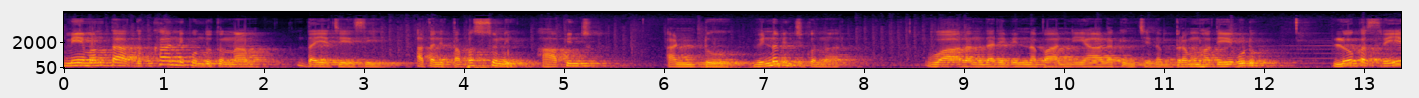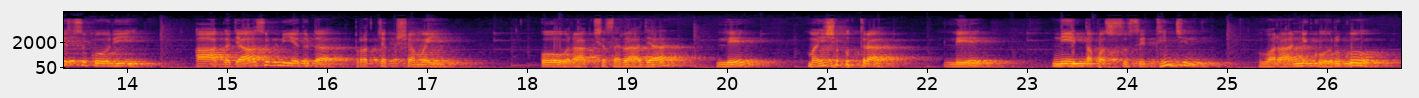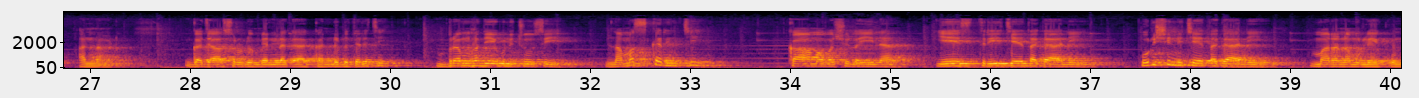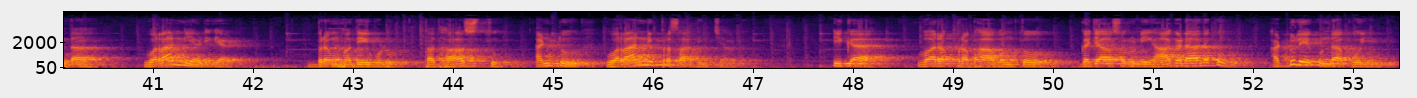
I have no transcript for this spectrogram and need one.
మేమంతా దుఃఖాన్ని పొందుతున్నాం. దయచేసి అతని తపస్సుని ఆపించు అంటూ విన్నవించుకున్నారు. వారందరి విన్నపాన్ని ఆలకించిన బ్రహ్మదేవుడు లోక శ్రేయస్సు కోరి ఆ గజాసురుని ఎదుట ప్రత్యక్షమై ఓ రాక్షసరాజా లే మహిషపుత్ర లే నీ తపస్సు సిద్ధించింది వరాన్ని కోరుకో అన్నాడు. గజాసురుడు మెల్లగా కన్నులు తెరిచి బ్రహ్మదేవుని చూసి నమస్కరించి కామవశులైన ఏ స్త్రీ చేత గాని పురుషుని చేత గాని మరణము లేకుండా వరాన్ని అడిగాడు. బ్రహ్మదేవుడు తథాస్తు అంటూ వరాన్ని ప్రసాదించాడు. ఇక వర ప్రభావంతో గజాసురుని ఆగడాలకు అడ్డు లేకుండా పోయింది.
